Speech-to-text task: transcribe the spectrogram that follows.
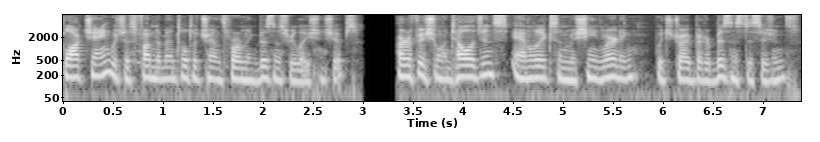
blockchain, which is fundamental to transforming business relationships, artificial intelligence, analytics, and machine learning, which drive better business decisions,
